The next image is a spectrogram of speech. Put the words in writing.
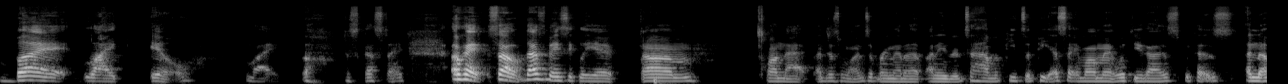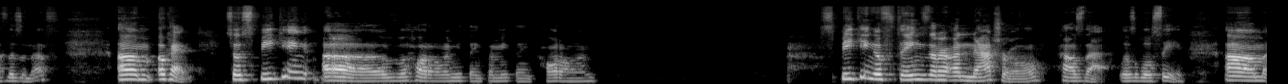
but like ill. Like ugh, disgusting. Okay, so that's basically it. Um on that. I just wanted to bring that up. I needed to have a pizza PSA moment with you guys because enough is enough. Um, okay. So speaking of hold on, let me think, let me think. Hold on. Speaking of things that are unnatural, how's that? We'll see. Um,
